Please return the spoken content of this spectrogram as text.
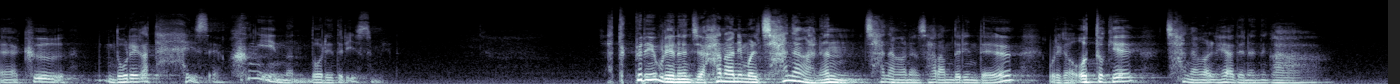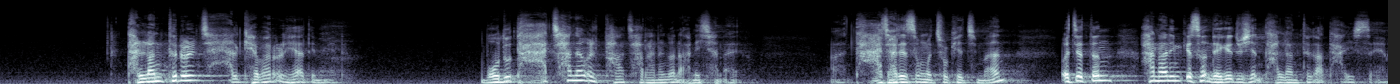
에, 그 노래가 다 있어요. 흥이 있는 노래들이 있습니다. 자, 특별히 우리는 이제 하나님을 찬양하는 찬양하는 사람들인데 우리가 어떻게 찬양을 해야 되는가? 달란트를 잘 개발을 해야 됩니다. 모두 다 찬양을 다 잘하는 건 아니잖아요. 아, 다 잘했으면 좋겠지만 어쨌든 하나님께서 내게 주신 달란트가 다 있어요.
